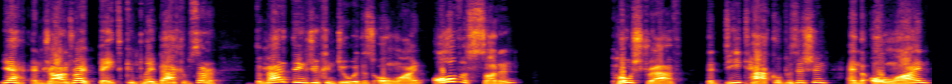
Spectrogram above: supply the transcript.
yeah, and John's right. Bates can play backup center. The amount of things you can do with this O line, all of a sudden, post draft, the D tackle position and the O line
